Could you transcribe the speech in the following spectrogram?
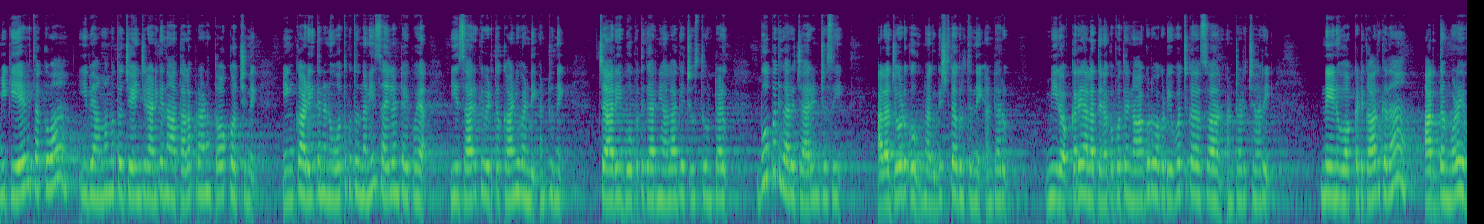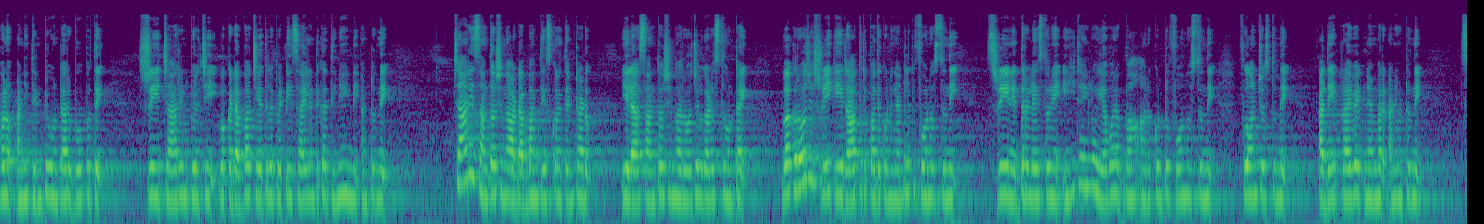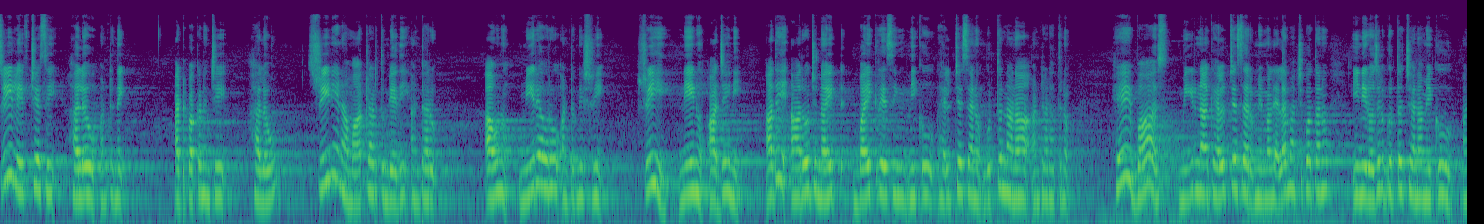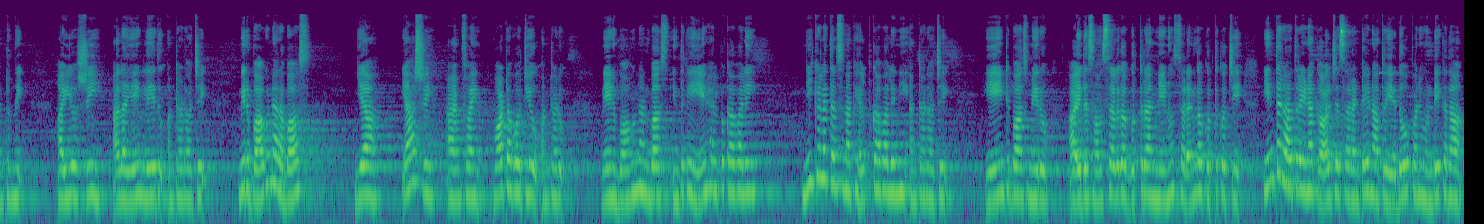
మీకు ఏవి తక్కువ? ఇవి అమ్మమ్మతో చేయించడానికి నా తల ప్రాణం తోకొచ్చింది ఇంకా అడిగితే నన్ను ఉతుకుతుందని సైలెంట్ అయిపోయా. ఈసారికి వీటితో కానివ్వండి అంటుంది. చారి భూపతి గారిని అలాగే చూస్తూ ఉంటాడు. భూపతి గారు చారిని చూసి అలా చూడకు నాకు దిష్టి తగులుతుంది అంటారు. మీరొక్కరే అలా తినకపోతే నాకు కూడా ఒకటి ఇవ్వచ్చు కదా సార్ అంటాడు చారి. నేను ఒక్కటి కాదు కదా అర్థం కూడా ఇవ్వను అని తింటూ ఉంటారు భూపతి. శ్రీ చారిని పిలిచి ఒక డబ్బా చేతిలో పెట్టి సైలెంట్గా తినేయండి అంటుంది. చారీ సంతోషంగా ఆ డబ్బాని తీసుకొని తింటాడు. ఇలా సంతోషంగా రోజులు గడుస్తూ ఉంటాయి. ఒకరోజు శ్రీకి రాత్రి పదకొండు గంటలకి ఫోన్ వస్తుంది. శ్రీ నిద్ర లేస్తూనే ఈ టైంలో ఎవరబ్బా అనుకుంటూ ఫోన్ వస్తుంది. ఫోన్ చూస్తుంది. అది ప్రైవేట్ నెంబర్ అని ఉంటుంది. శ్రీ లిఫ్ట్ చేసి హలో అంటుంది. అటుపక్క నుంచి హలో శ్రీనేనా మాట్లాడుతుండేది అంటారు. అవును మీరెవరు? అంటుంది శ్రీ. శ్రీ నేను అజయ్ని. అదే ఆ రోజు నైట్ బైక్ రేసింగ్ నీకు హెల్ప్ చేశాను. గుర్తున్నానా? అంటాడు అతను. హే బాస్ మీరు నాకు హెల్ప్ చేశారు. మిమ్మల్ని ఎలా మర్చిపోతాను? ఇన్ని రోజులు గుర్తొచ్చానా మీకు? అంటుంది. అయ్యో శ్రీ అలా ఏం లేదు అంటాడు అజయ్. మీరు బాగున్నారా boss? Yeah yeah Sri I'm fine. What about you? అంటాడు. నేను బాగున్నాను బాస్. ఇంతకీ ఏం హెల్ప్ కావాలి? నీకెలా తెలుసు నాకు హెల్ప్ కావాలని? అంటాడు అజయ్. ఏంటి బాస్ మీరు? ఐదు సంవత్సరాలుగా గుర్తురాని నేను సడన్గా గుర్తుకొచ్చి ఇంత రాత్రైనా కాల్ చేశారంటే నాతో ఏదో పని ఉండే కదా.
